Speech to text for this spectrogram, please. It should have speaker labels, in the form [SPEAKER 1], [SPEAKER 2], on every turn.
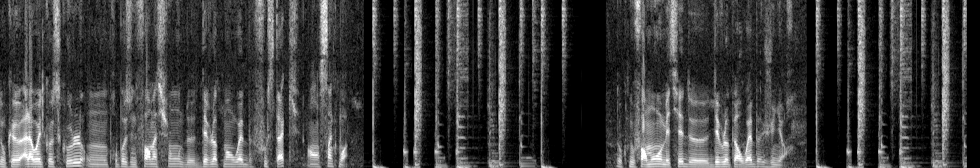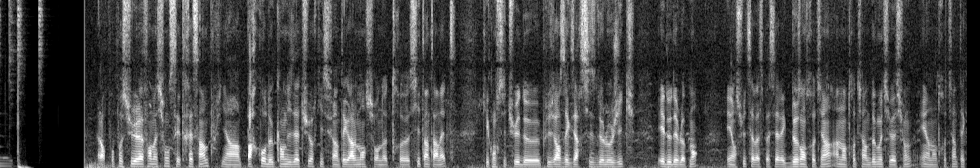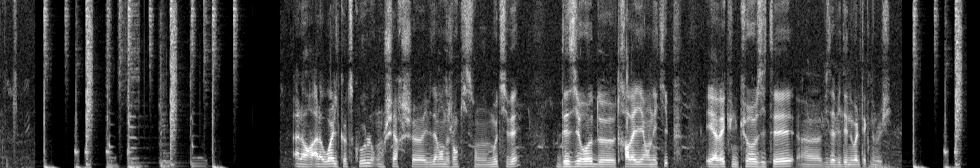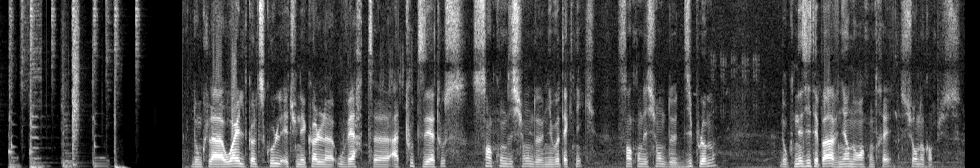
[SPEAKER 1] Donc euh, à la School, on propose une formation de développement web full stack en 5 mois. Donc nous formons au métier de développeur web junior. Alors pour postuler à la formation, c'est très simple. Il y a un parcours de candidature qui se fait intégralement sur notre site internet, qui est constitué de plusieurs exercices de logique et de développement. Et ensuite, ça va se passer avec deux entretiens, un entretien de motivation et un entretien technique. Alors à la Wild Code School, on cherche euh, évidemment des gens qui sont motivés, désireux de travailler en équipe et avec une curiosité euh, vis-à-vis -vis des nouvelles technologies. Donc la Wild Code School est une école ouverte euh, à toutes et à tous, sans condition de niveau technique, sans condition de diplôme. Donc n'hésitez pas à venir nous rencontrer sur nos campus.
